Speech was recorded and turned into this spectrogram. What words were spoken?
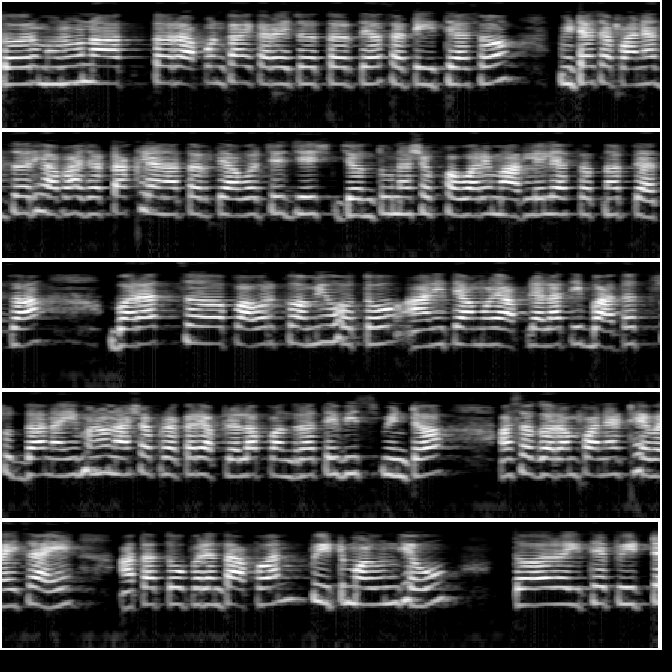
तर म्हणून तर आपण काय करायचं? तर त्यासाठी इथे असं मिठाच्या पाण्यात जर ह्या भाज्या टाकल्या ना तर त्यावरचे जे जंतुनाशक फवारे मारलेले असतात ना त्याचा बराच पॉवर कमी होतो आणि त्यामुळे आपल्याला ती बाधत सुद्धा नाही. म्हणून अशा प्रकारे आपल्याला पंधरा ते वीस मिनटं असं गरम पाण्यात ठेवायचं आहे. आता तोपर्यंत आपण पीठ मळून घेऊ. तर इथे पीठ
